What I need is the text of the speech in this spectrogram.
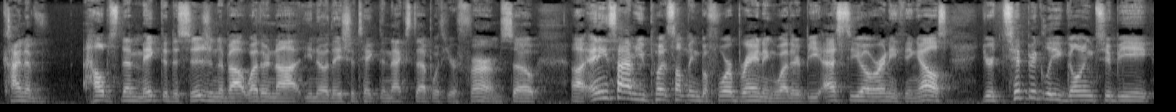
kind of helps them make the decision about whether or not you know they should take the next step with your firm. So, uh, anytime you put something before branding, whether it be SEO or anything else, you're typically going to be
